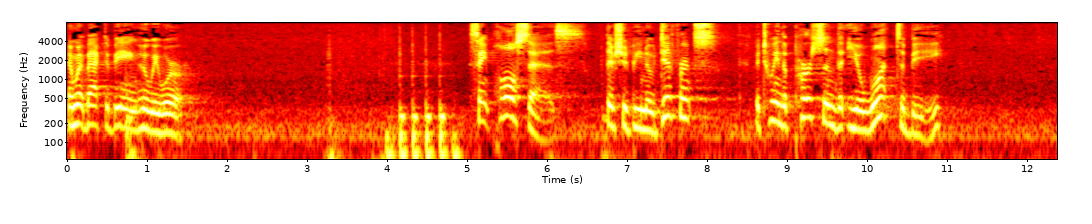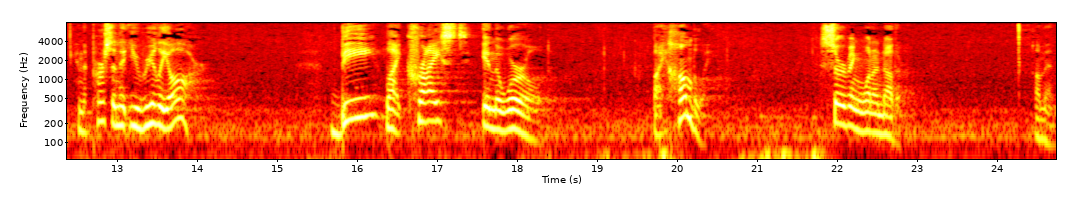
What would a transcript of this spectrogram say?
and went back to being who we were. St. Paul says there should be no difference between the person that you want to be and the person that you really are. Be like Christ in the world by humbly serving one another. Amen.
